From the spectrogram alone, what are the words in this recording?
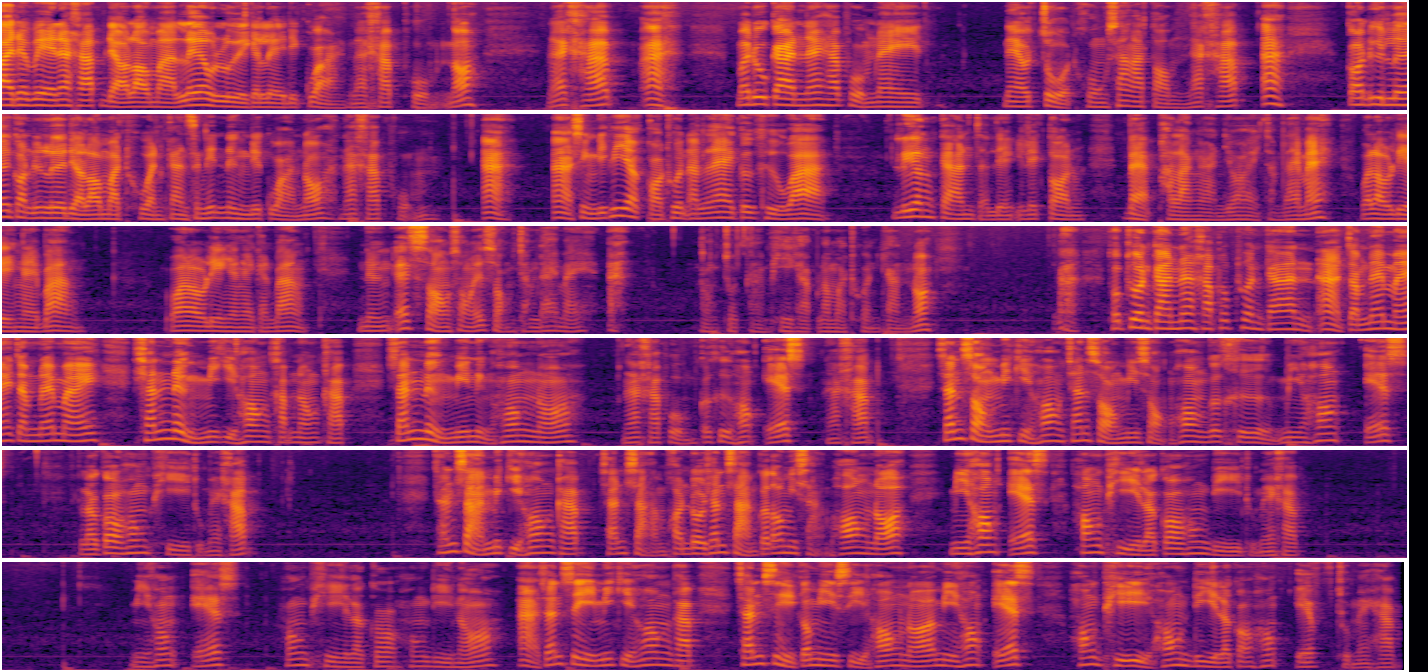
by the way นะครับ เดี๋ยวเรามาเริ่มลุยกันเลยดีกว่านะครับผมเนาะนะครับอะมาดูกันนะครับผมในแนวโจทย์โครงสร้างอะตอมนะครับอะก่อนอื่นเลยก่อนอื่นเลยเดี๋ยวเรามาทวนกันสักนิดนึงดีกว่าเนาะนะครับผมอะอะสิ่งที่พี่อยากขอทวนอันแรกก็คือว่า เรื่องการจัดเรียงอิเล็กตรอนแบบพลังงานย่อยจำได้ไหมว่าเราเรียงยังไงบ้าง ว่าเราเรียงยังไงกันบ้าง 1 s 2 2 s 2จำได้ไหมอะลองจดตามพี่ครับเรามาทวนกันเนาะ ทบทวนกันนะครับ ทบทวนกันอะจำได้ไหมจำได้ไหม ชั้น 1 มีกี่ห้องครับน้องครับ ชั้น 1 มี 1 ห้องเนาะนะครับผมก็คือห้อง s นะครับ ชั้น 2 มีกี่ห้อง ชั้น 2 มี 2 ห้องก็คือมีห้อง s แล้วก็ห้อง p ถูกไหมครับ ชั้น 3 มีกี่ห้องครับ ชั้น 3 คอนโดชั้น 3 ก็ต้องมี 3 ห้องเนาะ มีห้อง S ห้อง P แล้วก็ห้อง D ถูกไหมครับ มีห้อง S ห้อง P แล้วก็ห้อง D เนาะ อ่าชั้น 4 มีกี่ห้องครับ ชั้น 4 ก็มี 4 ห้องเนาะ มีห้อง S ห้อง P ห้อง D แล้วก็ห้อง F ถูกไหมครับ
